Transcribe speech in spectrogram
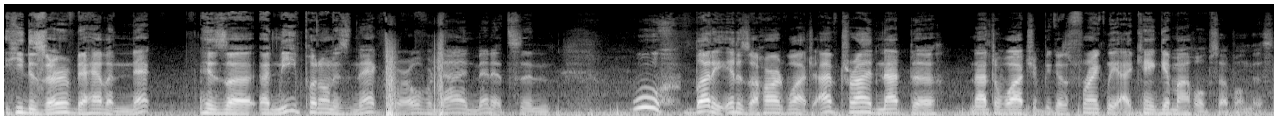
he deserved to have a neck his uh, a knee put on his neck for over nine minutes and whoo buddy it is a hard watch. I've tried not to not to watch it because frankly i can't get my hopes up on this.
